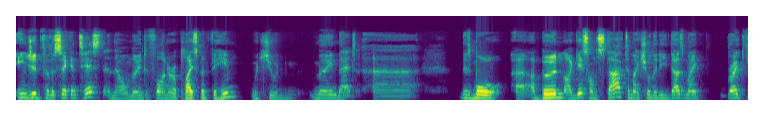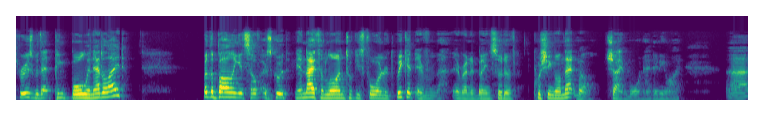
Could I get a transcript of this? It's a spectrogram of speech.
injured for the second test, and they'll need to find a replacement for him, which would mean that uh, there's more uh, a burden, I guess, on Starc to make sure that he does make breakthroughs with that pink ball in Adelaide. But the bowling itself is good. Now, Nathan Lyon took his 400th wicket. Everyone had been sort of pushing on that. Well, Shane Warne had anyway. Uh,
